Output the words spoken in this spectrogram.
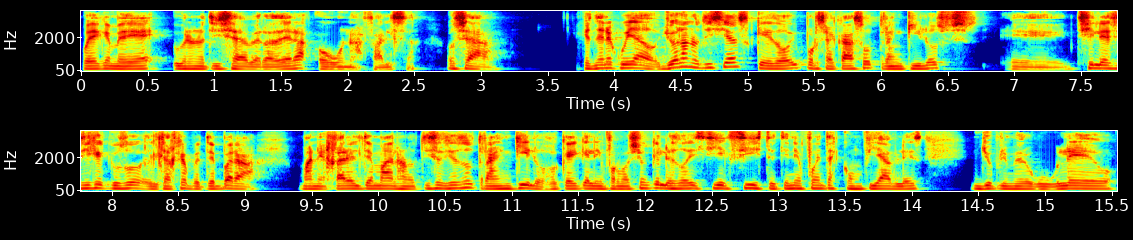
Puede que me dé una noticia verdadera o una falsa. O sea, hay que tener cuidado. Yo las noticias que doy, por si acaso, tranquilos, eh, les dije que uso el chat GPT para manejar el tema de las noticias y eso, tranquilos, ¿ok? Que la información que les doy sí existe, tiene fuentes confiables. Yo primero googleo,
